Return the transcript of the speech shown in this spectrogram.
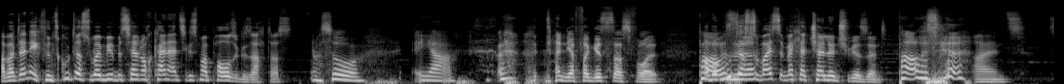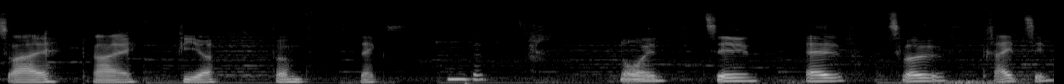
Aber Danny, ich find's gut, dass du bei mir bisher noch kein einziges Mal Pause gesagt hast. Ach so. Ja. Dann ja, vergiss das voll. Aber gut, Pause. dass du weißt, in welcher Challenge wir sind. Pause. Eins, zwei, drei, vier, fünf, sechs, sieben, neun, zehn, elf, zwölf, dreizehn,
